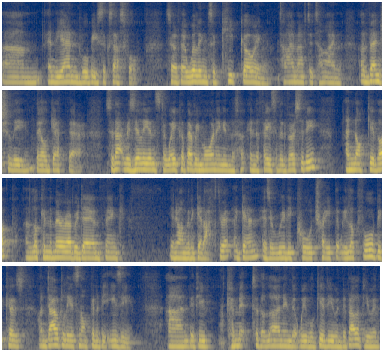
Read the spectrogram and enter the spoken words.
um, in the end will be successful. So if they're willing to keep going time after time, eventually they'll get there. So that resilience to wake up every morning in the, in the face of adversity and not give up and look in the mirror every day and think, you know, I'm going to get after it again is a really core trait that we look for because undoubtedly it's not going to be easy. And if you commit to the learning that we will give you and develop you with,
